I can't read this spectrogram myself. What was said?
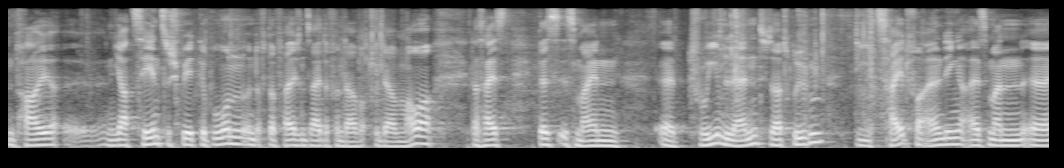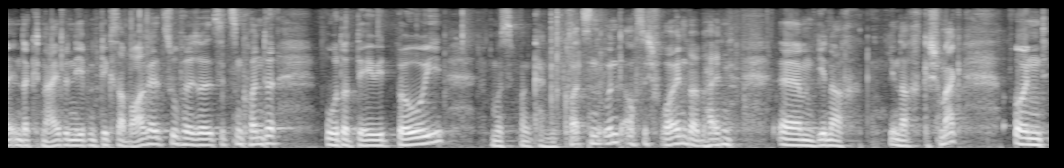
ein paar äh, ein Jahrzehnt zu spät geboren und auf der falschen Seite von der, von der Mauer. Das heißt, das ist mein äh, Dreamland da drüben. Die Zeit vor allen Dingen, als man äh, in der Kneipe neben Dixer Bargeld zufällig sitzen konnte oder David Bowie. Muss, man kann kotzen und auch sich freuen bei beiden, ähm, je, nach, je nach Geschmack. Und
